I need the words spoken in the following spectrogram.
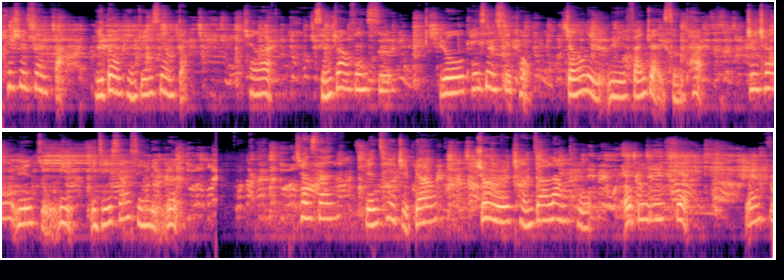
趋势线法、移动平均线等；圈二，形状分析。如 K 线系统、整理与反转形态、支撑与阻力以及箱型理论。圈三，人气指标，诸如成交量图、OBV 线、融资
